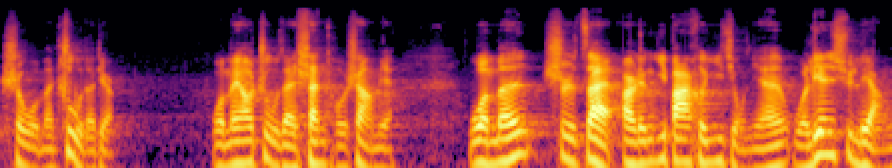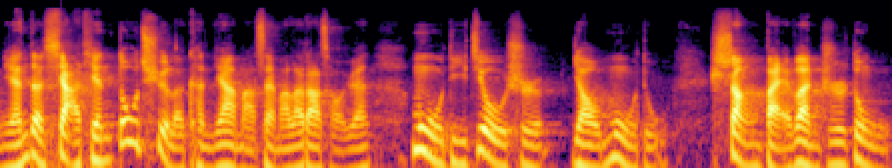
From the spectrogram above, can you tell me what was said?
是我们住的地儿，我们要住在山头上面。我们是在二零一八和一九年，我连续两年的夏天都去了肯尼亚马赛马拉大草原，目的就是要目睹上百万只动物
